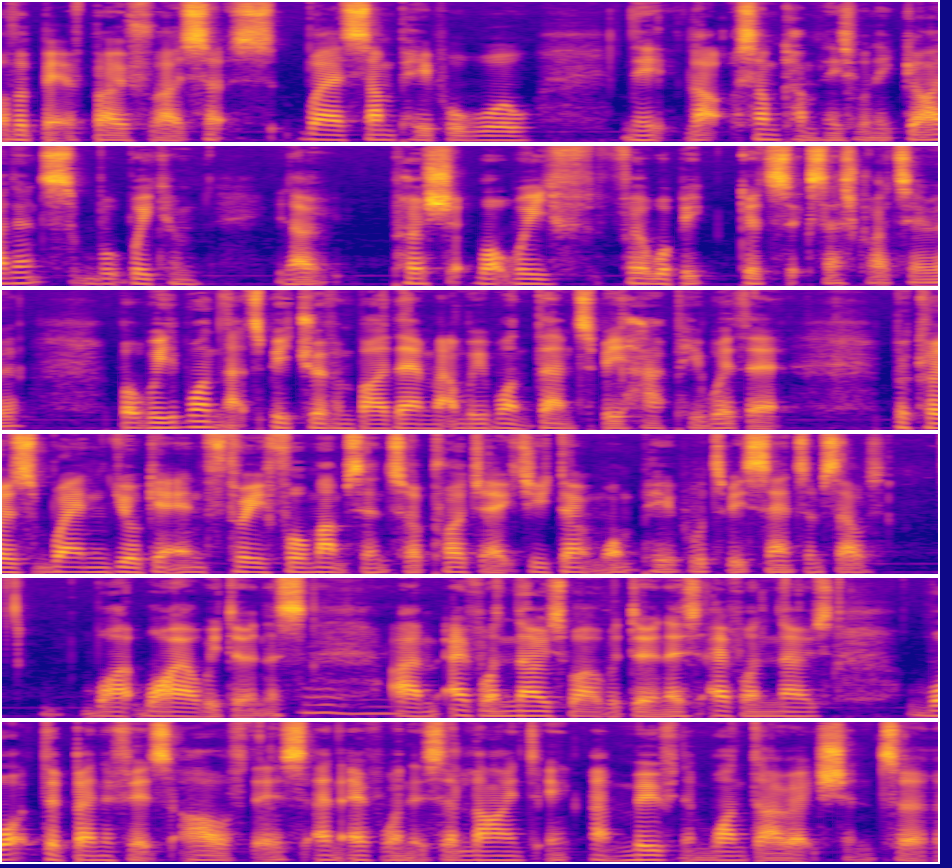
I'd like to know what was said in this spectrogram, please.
of a bit of both, right? So where some people will need, like some companies will need guidance. We can, you know, push what we feel would be good success criteria, but we want that to be driven by them, and we want them to be happy with it because when you're getting three, four months into a project, you don't want people to be saying to themselves, why, why are we doing this? Mm. Um, everyone knows why we're doing this. Everyone knows what the benefits are of this, and everyone is aligned in, and moving in one direction to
